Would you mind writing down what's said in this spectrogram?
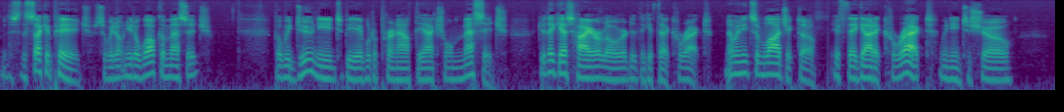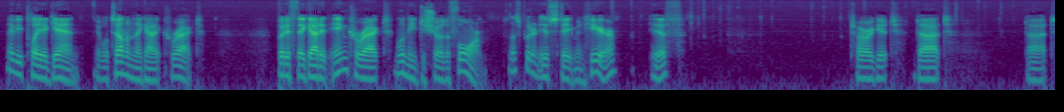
This is the second page, so we don't need a welcome message but we do need to be able to print out the actual message. Do they guess higher or lower? Did they get that correct? Now we need some logic though. If they got it correct, we need to show, maybe play again. It will tell them they got it correct. But if they got it incorrect, we'll need to show the form. So let's put an if statement here. If target dot dot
